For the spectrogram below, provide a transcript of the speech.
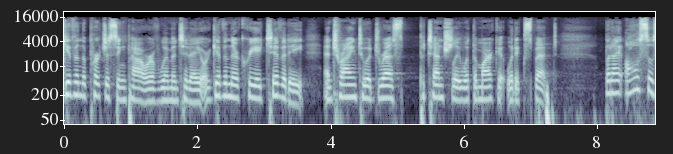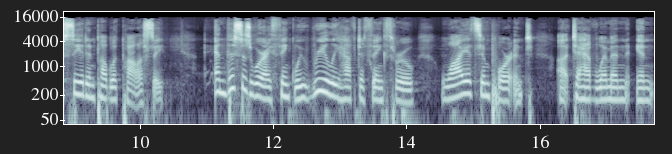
given the purchasing power of women today or given their creativity and trying to address potentially what the market would expect. But I also see it in public policy. And this is where I think we really have to think through why it's important uh, to have women in,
